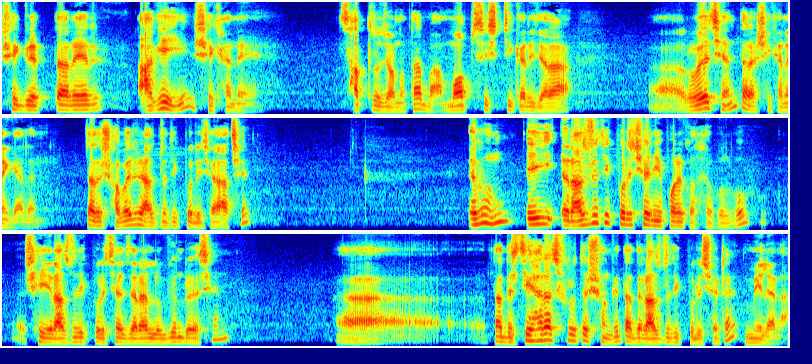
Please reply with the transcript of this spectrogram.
সেই গ্রেপ্তারের আগেই সেখানে ছাত্র জনতা বা মব সৃষ্টিকারী যারা রয়েছেন, তারা সেখানে গেলেন। তাদের সবারই রাজনৈতিক পরিচয় আছে। এবং এই রাজনৈতিক পরিচয় নিয়ে পরে কথা বলব। সেই রাজনৈতিক পরিচয় যারা লোকজন রয়েছেন তাদের চেহারা স্রোতের সঙ্গে তাদের রাজনৈতিক পরিচয়টা মেলে না।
